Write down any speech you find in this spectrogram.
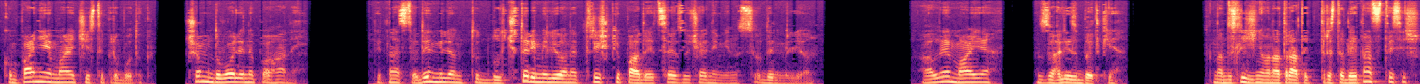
Компанія має чистий прибуток, чому доволі непоганий. 19 1 мільйон, тут було 4 мільйони, трішки падає, це звичайний мінус 1 мільйон. Але має взагалі збитки. На дослідження вона тратить 319 тисяч,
